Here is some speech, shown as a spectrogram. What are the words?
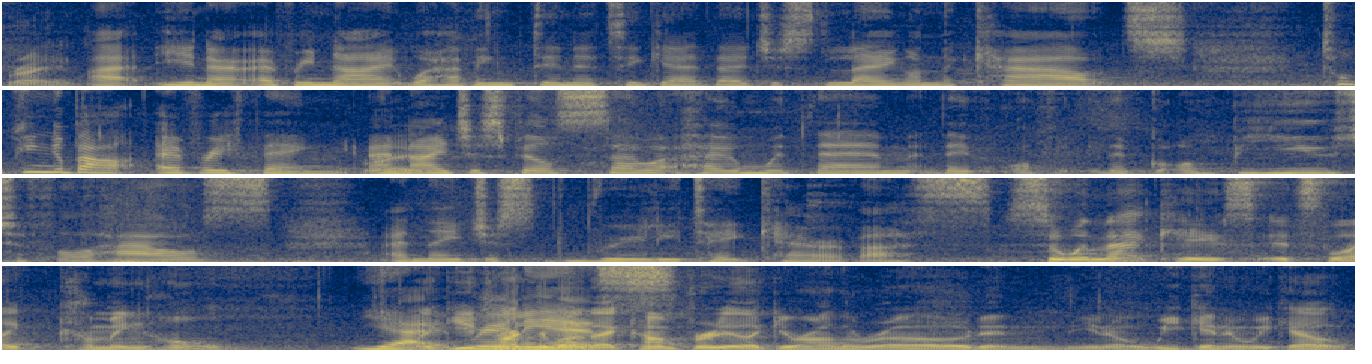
Right. Uh, you know, every night we're having dinner together, just laying on the couch, talking about everything, and I just feel so at home with them. They've, they've got a beautiful house, and they just really take care of us. So in that case, it's like coming home. Yeah, like you really talked about is. that comfort, like you're on the road and you know week in and week out,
